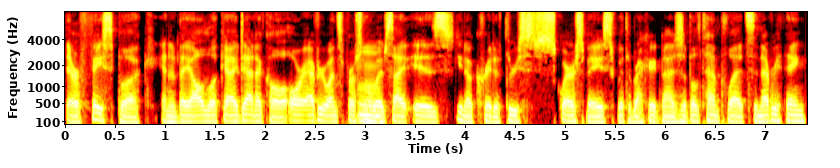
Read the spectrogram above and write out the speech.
their Facebook and they all look identical, or everyone's personal mm. website is, you know, created through Squarespace with recognizable templates and everything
